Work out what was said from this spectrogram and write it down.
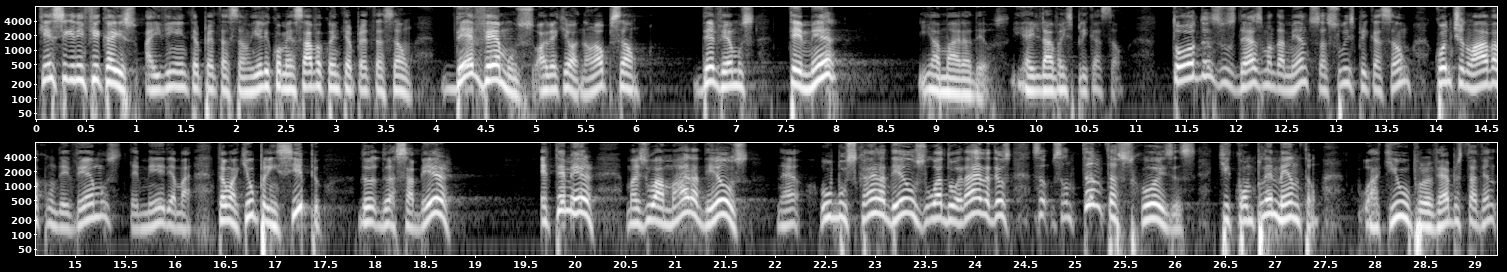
O que significa isso? Aí vinha a interpretação e ele começava com a interpretação: devemos, olha aqui, ó, não é opção, devemos temer e amar a Deus. E aí ele dava a explicação todos os dez mandamentos, a sua explicação continuava com devemos temer e amar. Então, aqui o princípio do, do saber é temer, mas o amar a Deus, né, o buscar a Deus, o adorar a Deus, são, são tantas coisas que complementam. Aqui o provérbio está vendo,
